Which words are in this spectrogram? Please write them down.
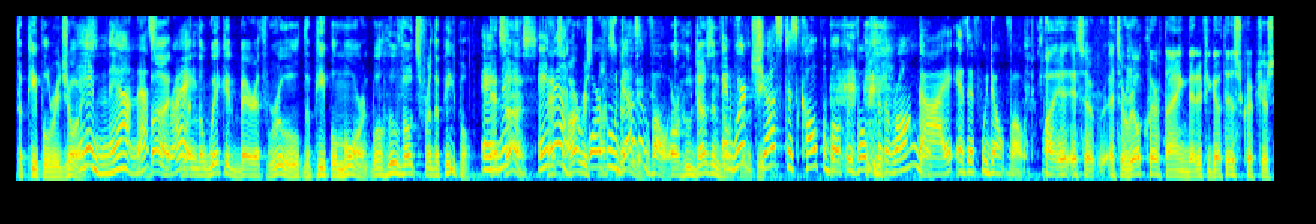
the people rejoice. Amen. That's but right. when the wicked beareth rule, the people mourn. Well, who votes for the people? That's Amen. us. That's Amen. our Or responsibility. who doesn't vote. Or who doesn't vote and we're for the people. just as culpable if we vote for the wrong guy as if we don't vote. Well, it, it's a it's a real clear thing that if you go through the scriptures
